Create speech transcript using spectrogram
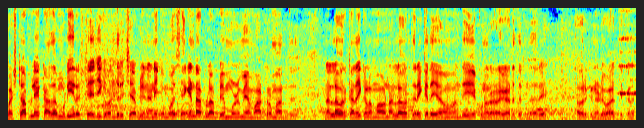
ஃபஸ்ட் ஹாப்லேயே கதை முடிகிற ஸ்டேஜுக்கு வந்துருச்சு அப்படின்னு நினைக்கும் போது செகண்ட் ஹாப்பில் அப்படியே முழுமையாக மாற்றமாக இருந்தது. நல்ல ஒரு கதைக்களமாகவும் நல்ல ஒரு திரைக்கதையாகவும் வந்து இயக்குனர் அழகாக எடுத்திருந்தார். அவருக்கு என்னுடைய வாழ்த்துக்கள்.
